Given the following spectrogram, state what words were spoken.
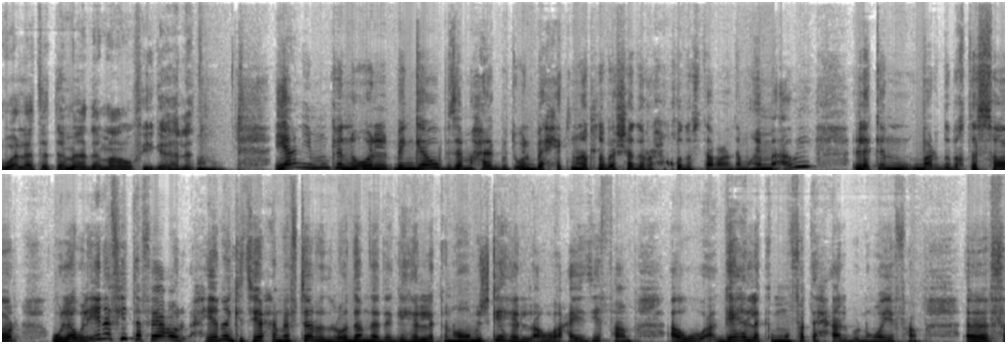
ولا تتمادى معه في جهالته. يعني ممكن نقول بنجاوب زي ما حضرتك بتقول بحكمة نطلب إرشاد الروح القدس. طبعا ده مهم قوي. لكن برضو باختصار ولو لقينا في تفاعل أحيانا كتير إحنا بنفترض اللي قدامنا ده جاهل لكن هو مش جاهل أو عايز يفهم أو جاهل لكن منفتح قلبه إن هو يفهم. آه، ف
